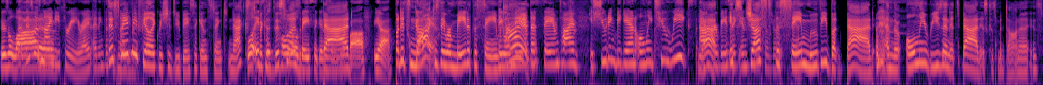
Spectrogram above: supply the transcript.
there's a lot. That- this was of- 93, right? I think this, This was made me feel like we should do Basic Instinct next. Well, it's because the this total was basic instinct bad, off. Yeah, but it's not because they were made at the same They time. were made at the same time. Shooting began only two weeks after Basic it's Instinct It's just was the released. same movie but bad, and the only reason it's bad is because Madonna is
